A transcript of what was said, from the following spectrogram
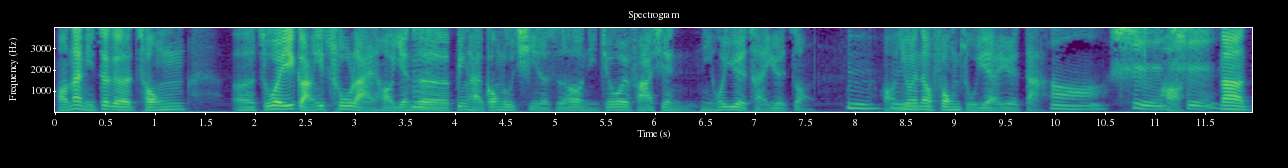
哦，那你这个从呃竹围渔港一出来哈，沿着嗯。滨海公路骑的时候，你就会发现你会越踩越重。嗯，哦，嗯因为那个风阻越来越大。哦，是好是，那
